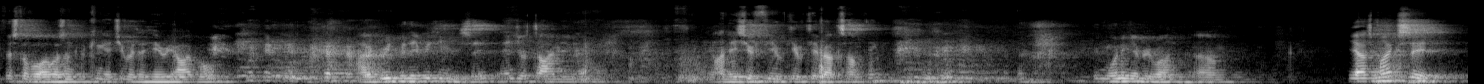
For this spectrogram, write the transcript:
first of all, I wasn't looking at you with a hairy eyeball. I agreed with everything you said and your timing, unless you feel guilty about something. Good morning, everyone. Um, yeah, as Mike said,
